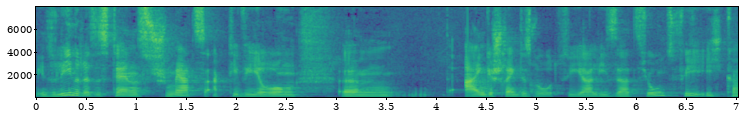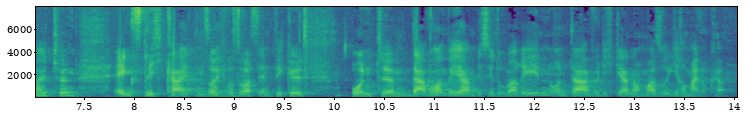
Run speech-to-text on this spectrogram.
Insulinresistenz, Schmerzaktivierung, ähm, eingeschränkte Sozialisationsfähigkeiten, Ängstlichkeiten, solch sowas entwickelt. Und ähm, da wollen wir ja ein bisschen drüber reden und da würde ich gerne noch mal so Ihre Meinung hören.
